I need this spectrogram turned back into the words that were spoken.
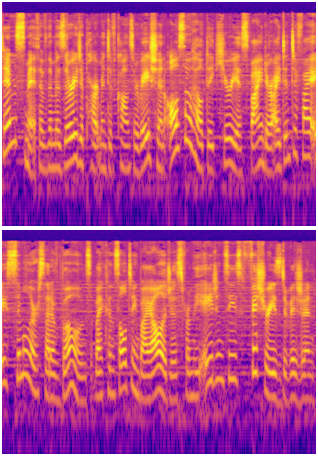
Tim Smith of the Missouri Department of Conservation also helped a curious finder identify a similar set of bones by consulting biologists from the agency's Fisheries Division,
